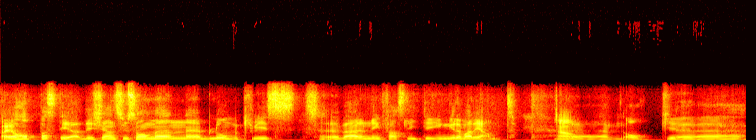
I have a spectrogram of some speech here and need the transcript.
Ja, jag hoppas det. Det känns ju som en eh, Blomqvist-värvning fast lite yngre variant. Ja, Eh, och eh,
